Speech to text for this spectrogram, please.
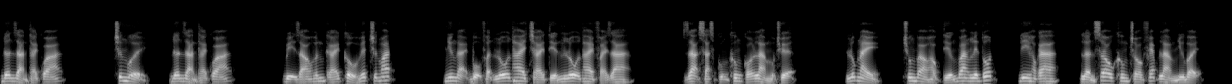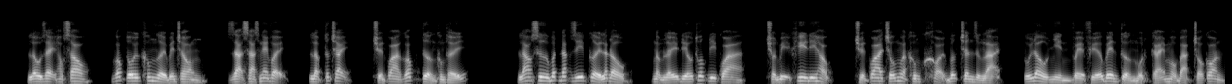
Đơn giản thái quá. Chương mười, đơn giản thái quá. Bị giáo hấn cái cầu huyết trước mắt. Nhưng đại bộ phận lỗ thai trái tiến lỗ thai phải ra. Dạ sas cũng không có làm một chuyện. Lúc này, trung vào học tiếng vang lên tốt, đi học ca lần sau không cho phép làm như vậy. Lâu dạy học sau, góc tối không người bên trong dạ sas nghe vậy, lập tức chạy, chuyển qua góc tường không thấy. Lão sư bất đắc dĩ cười lắc đầu, ngậm lấy điếu thuốc đi qua, chuẩn bị khi đi học, chuyển qua chỗ ngoặt không khỏi bước chân dừng lại, túi đầu nhìn về phía bên tường một cái màu bạc chó con.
